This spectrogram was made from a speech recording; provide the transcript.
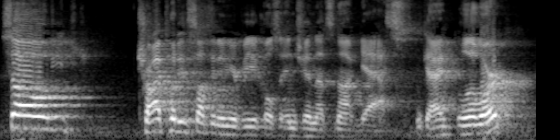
So try putting something in your vehicle's engine that's not gas. Okay? Will it work?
